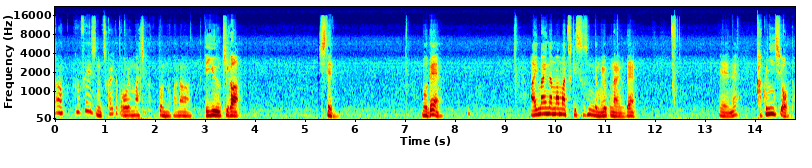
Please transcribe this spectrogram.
アックフェイスの使い方俺間違っとんのかなっていう気がしてる。ので、曖昧なまま突き進んでも良くないので、えー、ね、確認しようと。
